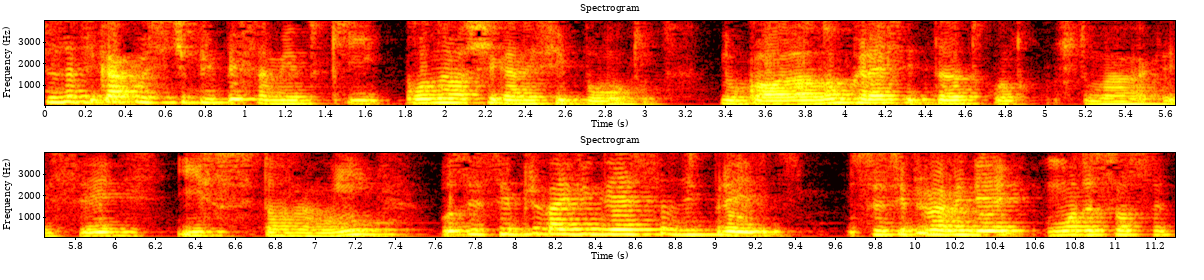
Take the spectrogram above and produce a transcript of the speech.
Se você ficar com esse tipo de pensamento que quando ela chegar nesse ponto no qual ela não cresce tanto quanto costumava crescer, e isso se torna ruim, você sempre vai vender essas empresas. Você sempre vai vender uma das suas,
